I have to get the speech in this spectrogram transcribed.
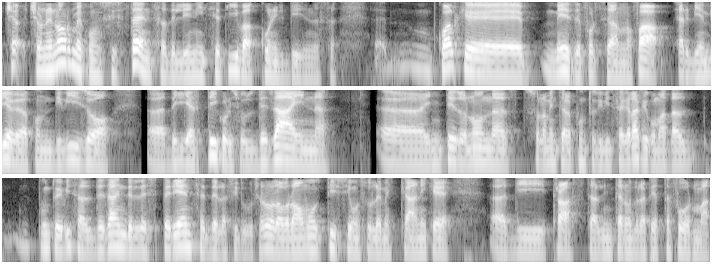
c'è, c'è, un'enorme consistenza dell'iniziativa con il business. Eh, qualche mese, forse anno fa, Airbnb aveva condiviso uh, degli articoli sul design, uh, inteso non solamente dal punto di vista grafico, ma dal punto di vista del design dell'esperienza e della fiducia. Loro lavorano moltissimo sulle meccaniche uh, di trust all'interno della piattaforma.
